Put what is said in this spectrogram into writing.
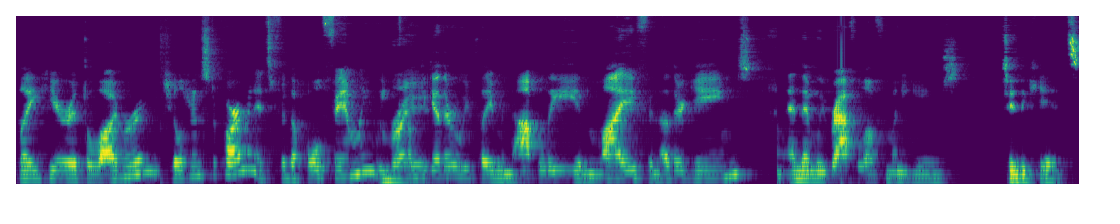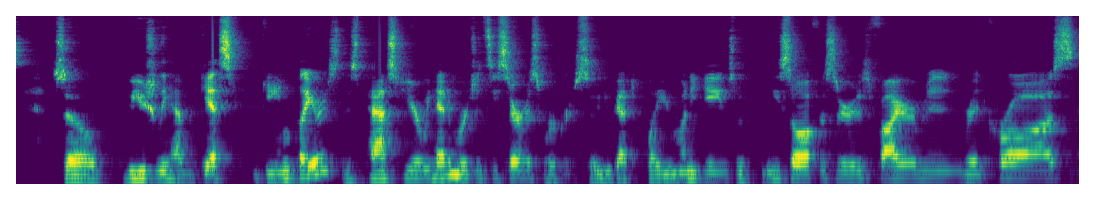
play here at the library, children's department. It's for the whole family. We come together, we play Monopoly and Life and other games, and then we raffle off money games to the kids. So we usually have guest game players. This past year, we had mm-hmm. emergency service workers. So you got to play your money games with police officers, firemen, Red Cross,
